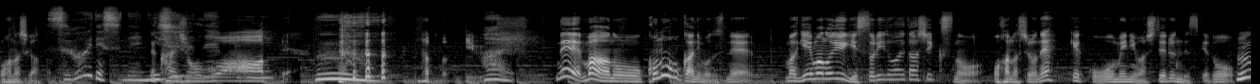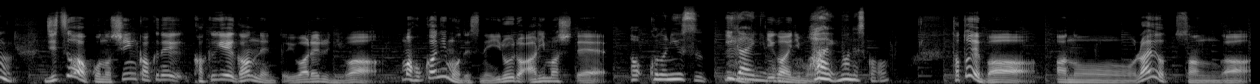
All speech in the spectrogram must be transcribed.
お話があったんです、すごいですね。で20会場う年わーってうん。なったっていう。はい。でまああのこの他にもですねまあ、ゲーマーの流儀ストリートファイター6のお話をね結構多めにはしてるんですけど、うん。実はこの新格ゲー格ゲー元年と言われるには、まあ、他にもですねいろいろありましてあこのニュース以外にも、以外にも。はい何ですか？例えばあのーライオットさんが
